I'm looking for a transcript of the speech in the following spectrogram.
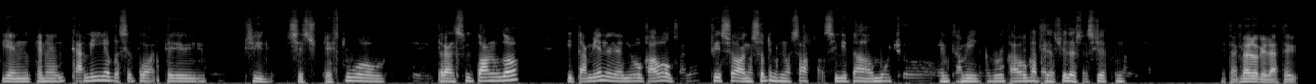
en, el camino que se, estuvo eh, transitando y también en el boca a boca. ¿no? Eso a nosotros nos ha facilitado mucho el camino. El boca a boca para nosotros ha sido Está claro que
